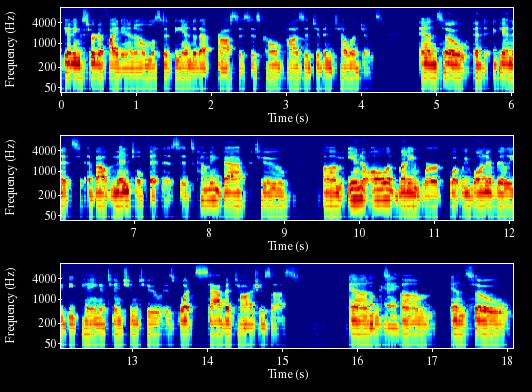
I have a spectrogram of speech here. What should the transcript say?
getting certified in, almost at the end of that process, is called Positive Intelligence. And so, again, it's about mental fitness. It's coming back to um, in all of money work, what we want to really be paying attention to is what sabotages us, and okay. um, and so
